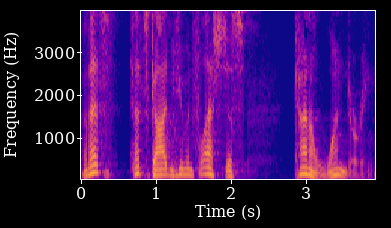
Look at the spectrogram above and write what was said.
Now that's, that's God in human flesh just kind of wondering.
